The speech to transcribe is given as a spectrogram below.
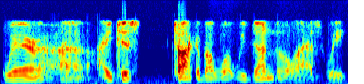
where uh, I just talk about what we've done for the last week.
